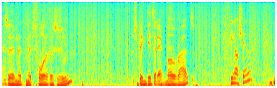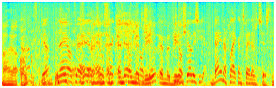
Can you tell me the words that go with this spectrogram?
met, eh, met, met vorige seizoenen? Springt dit er echt bovenuit? financieel? Nou ja, ook. Ja? Nee, heel, heel En- sec en- gezegd, en met financieel- weer, en met. Financieel is hij bijna gelijk aan 2016.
